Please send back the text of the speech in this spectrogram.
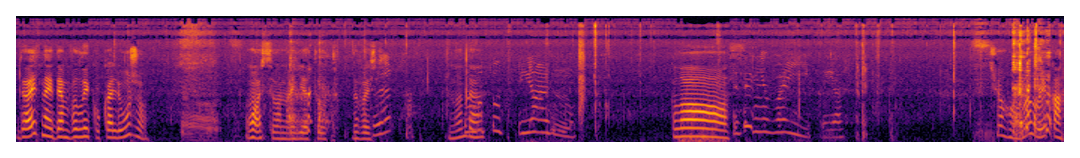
Давай знайдемо велику калюжу. Ось вона є тут. Дивись. Ну да. тут реально. Клас. Это не великая. Чого? Велика.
